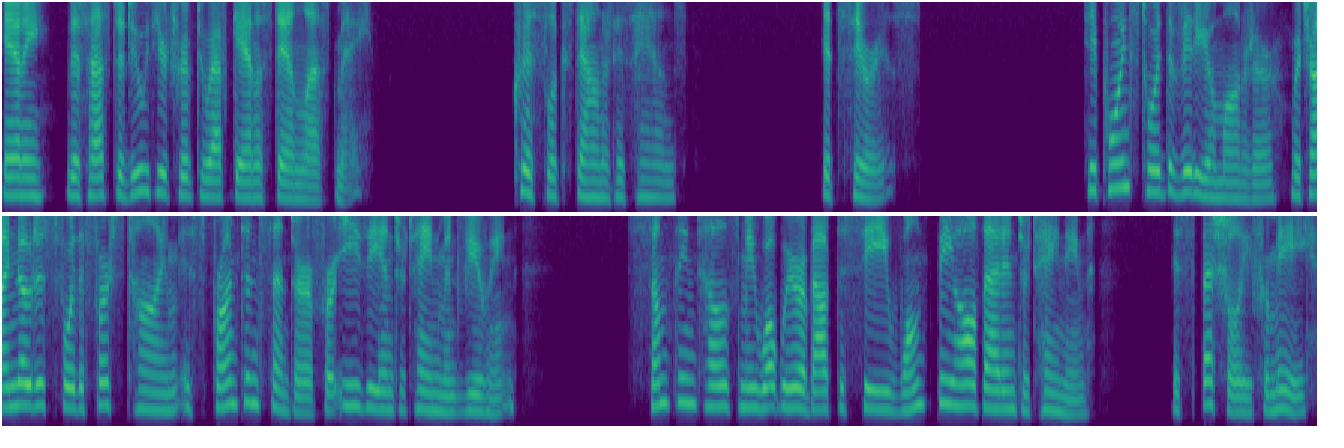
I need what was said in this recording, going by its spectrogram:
Annie, this has to do with your trip to Afghanistan last May. Chris looks down at his hands. It's serious. He points toward the video monitor, which I notice for the first time is front and center for easy entertainment viewing. Something tells me what we're about to see won't be all that entertaining, especially for me.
